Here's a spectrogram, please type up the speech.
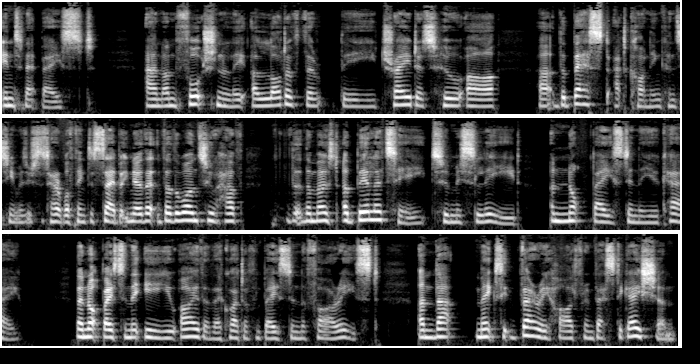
internet based. And unfortunately, a lot of the, the traders who are uh, the best at conning consumers, which is a terrible thing to say, but you know, they're, they're the ones who have the, the most ability to mislead are not based in the UK. They're not based in the EU either. They're quite often based in the Far East. And that makes it very hard for investigation.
